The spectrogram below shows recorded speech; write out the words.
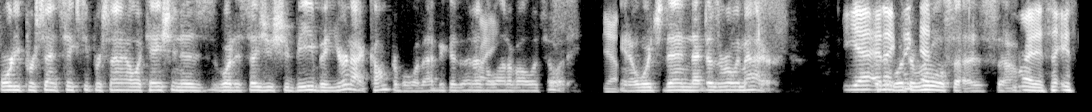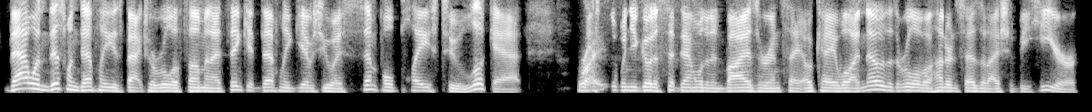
40%, 60% allocation is what it says you should be, but you're not comfortable with that because that has Right. a lot of volatility. Yep. You know, which then that doesn't really matter. Yeah, and I what the that- rule says. So Right. It's it's that one. This one definitely is back to a rule of thumb, and I think it definitely gives you a simple place to look at right. when you go to sit down with an advisor and say, okay, well, I know that the rule of 100 says that I should be here,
